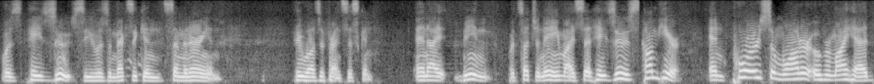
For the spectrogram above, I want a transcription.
was Jesus. He was a Mexican seminarian who was a Franciscan. And I, being with such a name, I said, Jesus, come here and pour some water over my head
